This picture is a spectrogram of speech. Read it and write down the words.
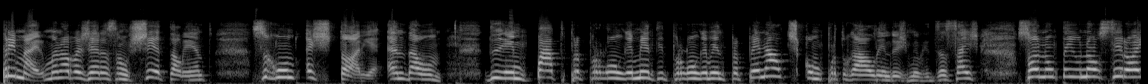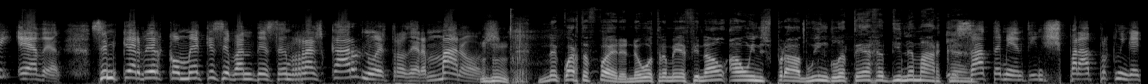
Primeiro, uma nova geração cheia de talento. Segundo, a história. Andam de empate para prolongamento e de prolongamento para penaltis, como Portugal em 2016. Só não tem o nosso herói, Éder. Sempre quer ver como é que se van desenrascar nuestros hermanos. Na quarta-feira, na outra meia-final, há um inesperado Inglaterra-Dinamarca. Exatamente, inesperado, porque ninguém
